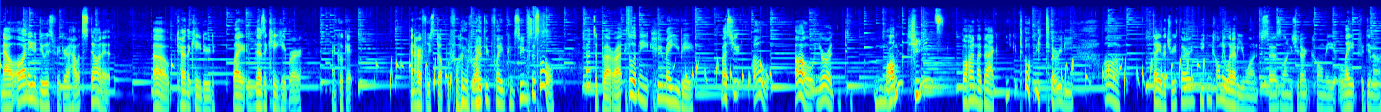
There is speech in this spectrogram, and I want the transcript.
Now, all I need to do is figure out how it started. Oh, turn the key, dude. Like, there's a key here, bro. And cook it. And hopefully stop before the rising flame consumes us all. That's about right. Who let me? Who may you be? Must you? Oh, oh, you're a mom cheese behind my back. You can call me Tony. Oh, tell you the truth though, you can call me whatever you want, so as long as you don't call me late for dinner.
